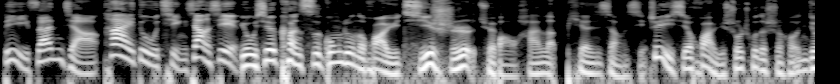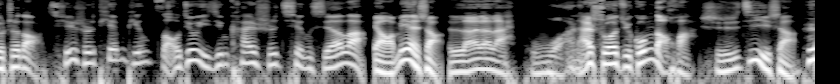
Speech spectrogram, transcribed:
第三讲态度倾向性，有些看似公正的话语，其实却饱含了偏向性。这些话语说出的时候，你就知道，其实天平早就已经开始倾斜了。表面上，来来来，我来说句公道话。实际上，哎，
